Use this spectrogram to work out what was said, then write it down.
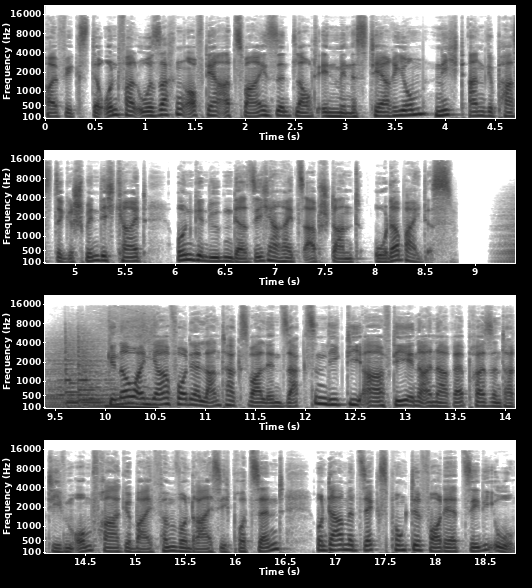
Häufigste Unfallursachen auf der A2 sind laut Innenministerium nicht angepasste Geschwindigkeit, ungenügender Sicherheitsabstand oder beides. Genau ein Jahr vor der Landtagswahl in Sachsen liegt die AfD in einer repräsentativen Umfrage bei 35 Prozent und damit sechs Punkte vor der CDU.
